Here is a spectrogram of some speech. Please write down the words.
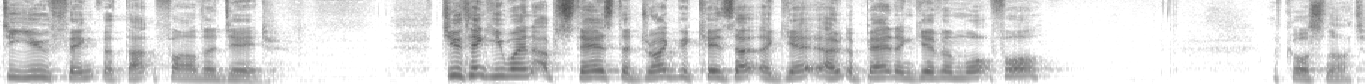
do you think that that father did? Do you think he went upstairs to drag the kids out of bed and give them what for? Of course not.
